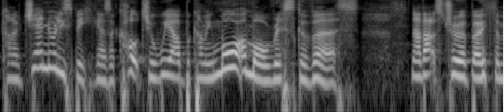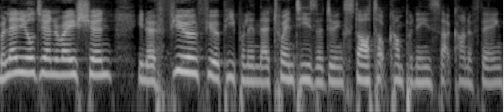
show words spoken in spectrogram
kind of generally speaking, as a culture, we are becoming more and more risk averse. Now, that's true of both the millennial generation, you know, fewer and fewer people in their 20s are doing startup companies, that kind of thing,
